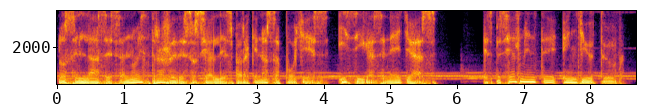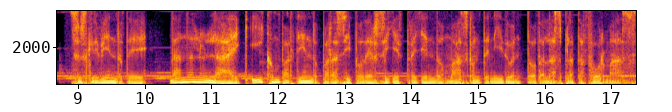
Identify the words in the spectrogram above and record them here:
los enlaces a nuestras redes sociales para que nos apoyes y sigas en ellas, especialmente en YouTube, suscribiéndote, dándole un like y compartiendo para así poder seguir trayendo más contenido en todas las plataformas.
